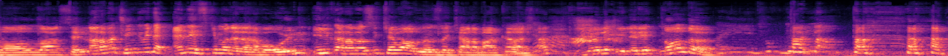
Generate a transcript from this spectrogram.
Vallahi senin araba çünkü bir de en eski model araba. Oyunun ilk arabası Kevo ablanızdaki araba arkadaşlar. Böyle ileri ne oldu? Ay çok dönüyor. Takla. Ta-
